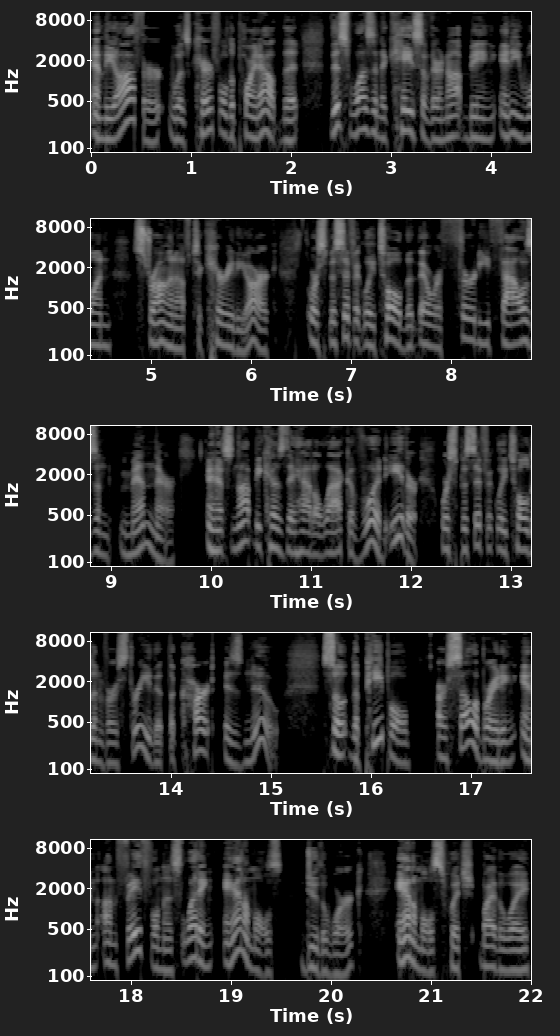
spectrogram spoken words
And the author was careful to point out that this wasn't a case of there not being anyone strong enough to carry the ark, or specifically told that there were 30,000 men there. And it's not because they had a lack of wood either. We're specifically told in verse 3 that the cart is new. So the people are celebrating in unfaithfulness, letting animals do the work. Animals, which, by the way,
